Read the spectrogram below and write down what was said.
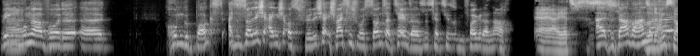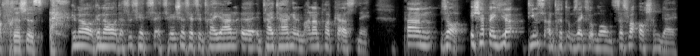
Wegen äh. Hunger wurde äh, rumgeboxt. Also soll ich eigentlich ausführlicher? Ich weiß nicht, wo ich sonst erzählen soll. Das ist jetzt hier so die Folge danach. Ja, ja, jetzt. Also da waren sie. Solange es halt. noch frisch ist. Genau, genau. Das ist jetzt, erzähle ich das jetzt in drei Jahren, äh, in drei Tagen in einem anderen Podcast? Nee. Ähm, so, ich habe ja hier Dienstantritt um 6 Uhr morgens. Das war auch schon geil.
